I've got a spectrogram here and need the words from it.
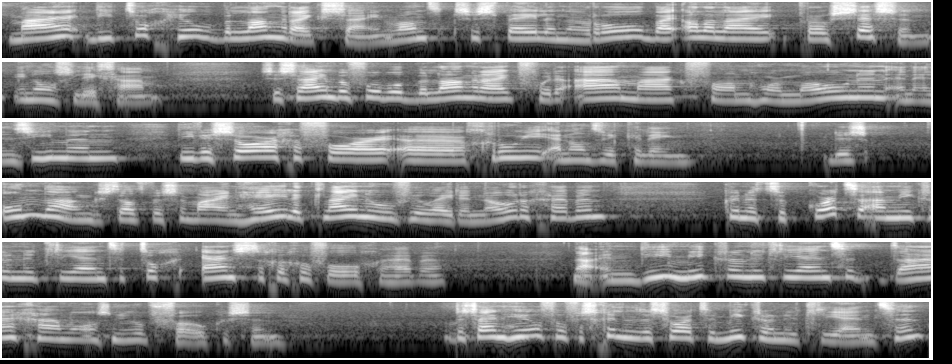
Maar die toch heel belangrijk zijn, want ze spelen een rol bij allerlei processen in ons lichaam. Ze zijn bijvoorbeeld belangrijk voor de aanmaak van hormonen en enzymen die weer zorgen voor uh, groei en ontwikkeling. Dus ondanks dat we ze maar in hele kleine hoeveelheden nodig hebben, kunnen tekorten aan micronutriënten toch ernstige gevolgen hebben. Nou, en die micronutriënten, daar gaan we ons nu op focussen. Er zijn heel veel verschillende soorten micronutriënten.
